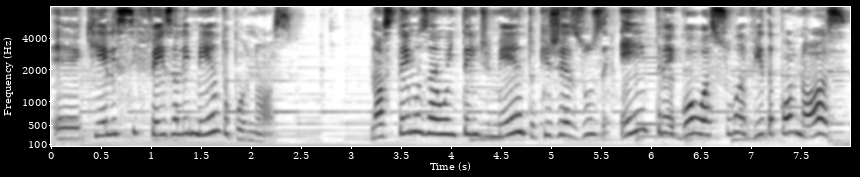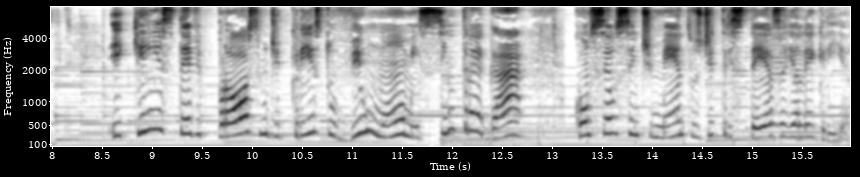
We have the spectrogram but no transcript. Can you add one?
é, que ele se fez alimento por nós. Nós temos o entendimento que Jesus entregou a sua vida por nós. E quem esteve próximo de Cristo viu um homem se entregar com seus sentimentos de tristeza e alegria.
